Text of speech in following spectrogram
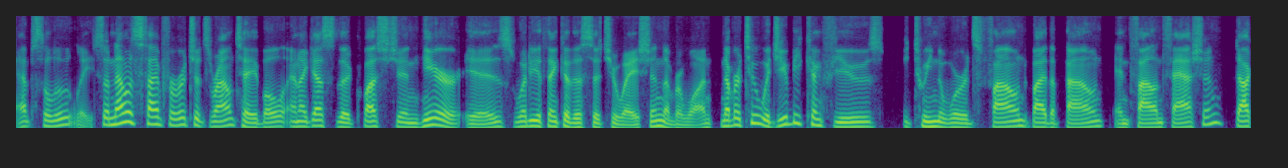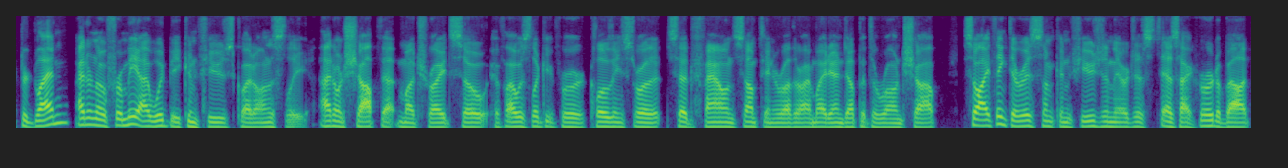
Absolutely. So now it's time for Richard's Roundtable. And I guess the question here is what do you think of this situation? Number one. Number two, would you be confused between the words found by the pound and found fashion? Dr. Gladden? I don't know. For me, I would be confused, quite honestly. I don't shop that much, right? So if I was looking for a clothing store that said found something or other, I might end up at the wrong shop. So I think there is some confusion there, just as I heard about,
